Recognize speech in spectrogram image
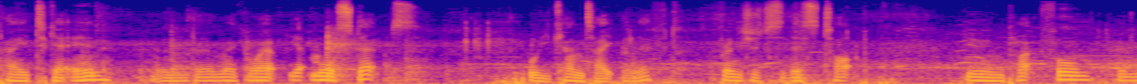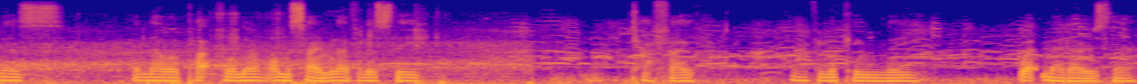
paid to get in and uh, make our way up yet more steps. Or you can take the lift. Brings you to this top viewing platform, and there's a lower platform on the same level as the cafe, overlooking the wet meadows there.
